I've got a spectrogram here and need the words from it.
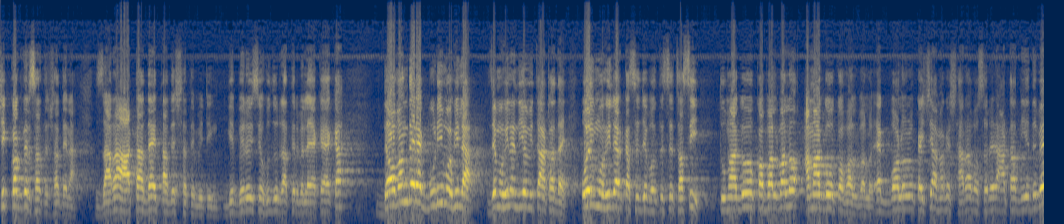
শিক্ষকদের সাথে সাথে না। যারা আটা দেয় তাদের সাথে মিটিং বেরোইছে হুজুর রাতের বেলা একা একা। দেওবন্দের এক বুড়ি মহিলা, যে মহিলা নিয়মিত আটা দেয়, ওই মহিলার কাছে যে বলতেছে চাষি তোমাকেও কপাল ভালো আমাকেও কপাল ভালো। এক বড় এসে আমাকে সারা বছরের আটা দিয়ে দেবে,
